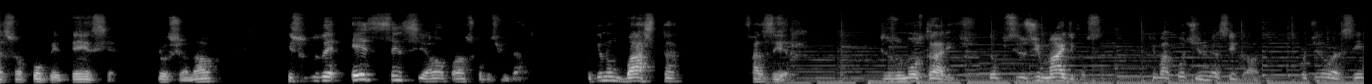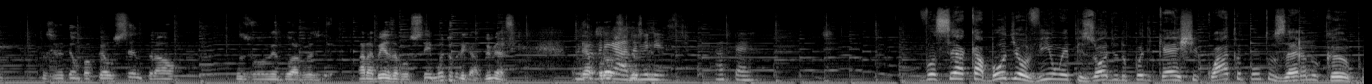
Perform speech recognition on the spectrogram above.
a sua competência profissional, isso tudo é essencial para a nossa competitividade. Porque não basta fazer, preciso mostrar isso. Então, preciso de mais de você. Continue assim, Cláudio. Continue assim, você vai ter um papel central do desenvolvimento do brasileiro. Parabéns a você e muito obrigado? Até muito obrigada, próxima. ministro. Até. Você acabou de ouvir um episódio do podcast 4.0 no Campo,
